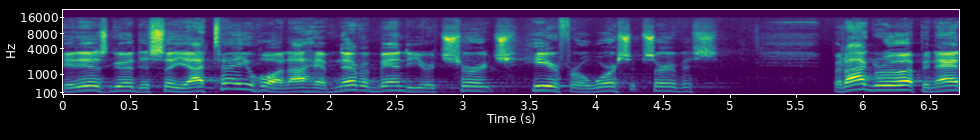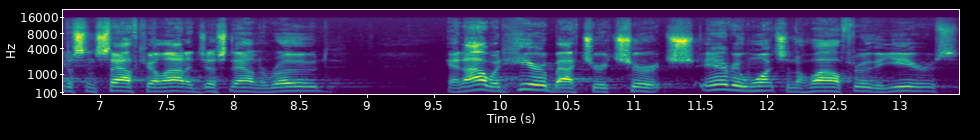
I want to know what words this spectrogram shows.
it is good to see you. I tell you what, I have never been to your church here for a worship service, but I grew up in Anderson, South Carolina, just down the road, and I would hear about your church every once in a while through the years,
